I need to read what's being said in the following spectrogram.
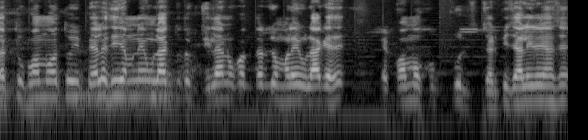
લગતું કામ હતું એ પહેલેથી અમને એવું લાગતું હતું કે જિલ્લાનો કોઈક દરજ્જો મળે એવું લાગે છે. કે કોમો ખૂબ ખૂબ ઝડપી ચાલી રહ્યા છે.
